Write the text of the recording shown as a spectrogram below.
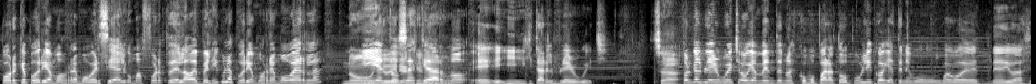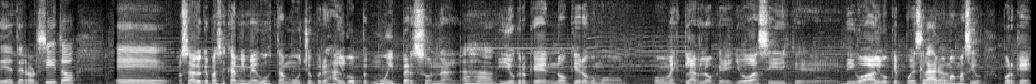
Porque podríamos remover, si hay algo más fuerte del lado de películas, podríamos removerla No, y yo diría entonces que quedarnos eh, y y quitar el Blair Witch. O sea, Porque el Blair Witch obviamente no es como para todo público, ya tenemos un juego de medio así de terrorcito. eh, o sea, lo que pasa es que a mí me gusta mucho, pero es algo muy personal. Ajá. Y yo creo que no quiero como, como mezclar lo que yo así que digo a algo que puede ser Claro. un poco más masivo. Porque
